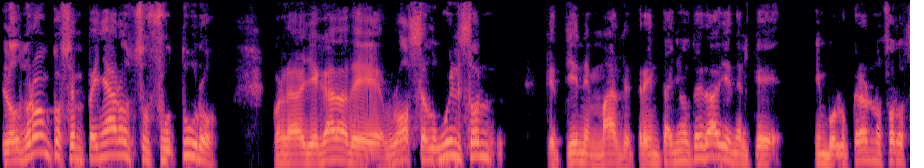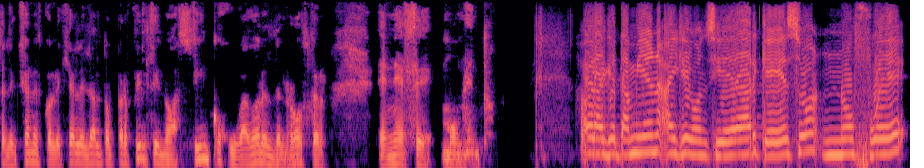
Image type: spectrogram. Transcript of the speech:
Los Broncos empeñaron su futuro con la llegada de Russell Wilson, que tiene más de 30 años de edad y en el que involucrar no solo selecciones colegiales de alto perfil, sino a cinco jugadores del roster en ese momento. Ahora que también hay que considerar que eso no fue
